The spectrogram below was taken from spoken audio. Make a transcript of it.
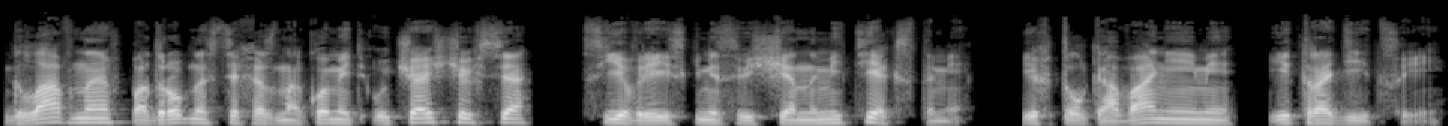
Главное в подробностях ознакомить учащихся с еврейскими священными текстами, их толкованиями и традицией.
